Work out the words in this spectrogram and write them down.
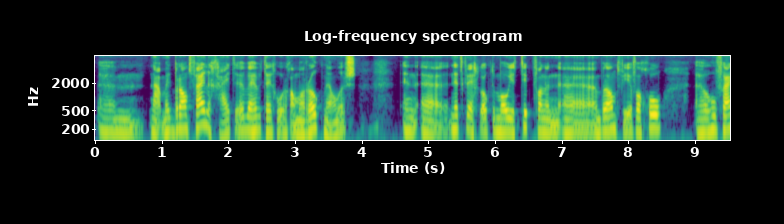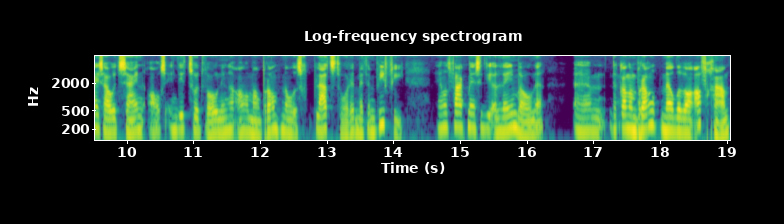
Ehm, nou, met brandveiligheid, we hebben tegenwoordig allemaal rookmelders. En eh, net kreeg ik ook de mooie tip van een, een brandweer van, goh, eh, hoe fijn zou het zijn als in dit soort woningen allemaal brandmelders geplaatst worden met een wifi? En want vaak mensen die alleen wonen, ehm, dan kan een brandmelder wel afgaan.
